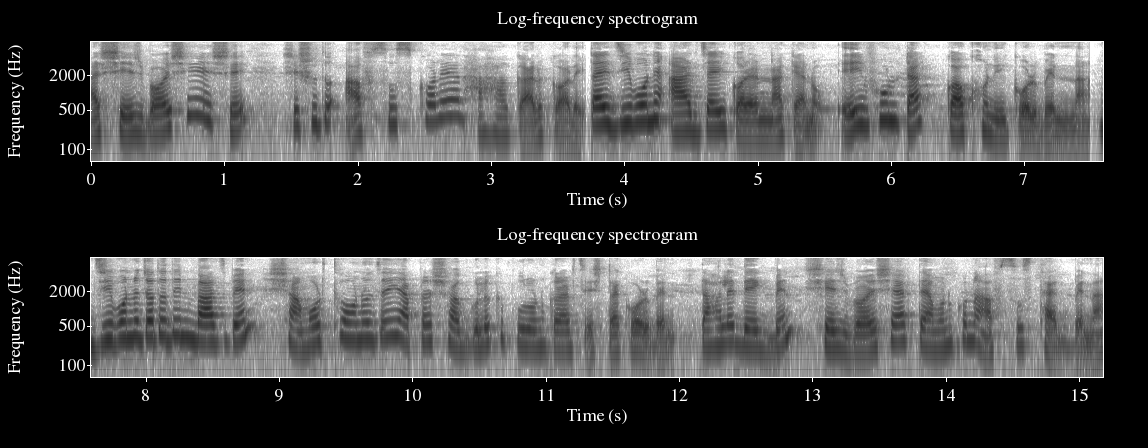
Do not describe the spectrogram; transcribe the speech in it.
আর শেষ বয়সে এসে সে শুধু আফসোস করে আর হাহাকার করে। তাই জীবনে আর যাই করেন না কেন, এই ভুলটা কখনই করবেন না। জীবনে যতদিন বাঁচবেন, সামর্থ্য অনুযায়ী আপনার শখগুলোকে পূরণ করার চেষ্টা করবেন। তাহলে দেখবেন, শেষ বয়সে আর তেমন কোনো আফসোস থাকবে না।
